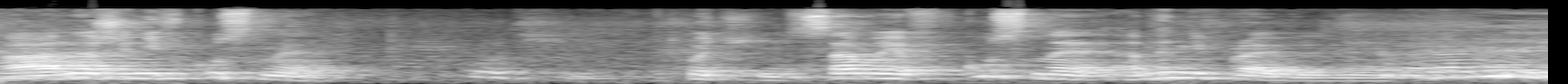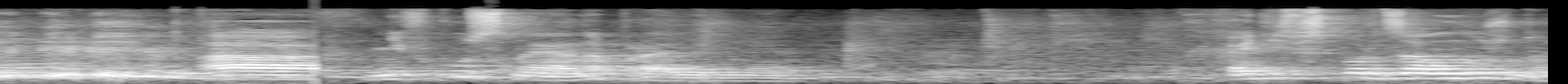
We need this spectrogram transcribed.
А она же невкусная. Очень. Самая вкусная, она неправильная. А невкусная, она правильная. Ходить в спортзал нужно?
